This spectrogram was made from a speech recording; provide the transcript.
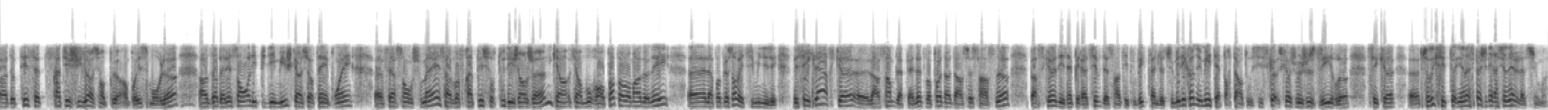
adopter cette stratégie-là, si on peut employer ce mot-là, en disant, ben, laissons l'épidémie jusqu'à un certain point euh, faire son chemin. Ça va frapper surtout des gens jeunes qui en, qui en mourront pas. Puis à un moment donné, euh, la population va être immunisée. Mais c'est clair que euh, l'ensemble de la planète va pas dans, ce sens-là parce que les impératifs de santé publique prennent le dessus. Mais l'économie est importante aussi. Ce que, ce que je veux juste dire, là, c'est que, surtout que c'est, il y a un aspect générationnel là-dessus, moi.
